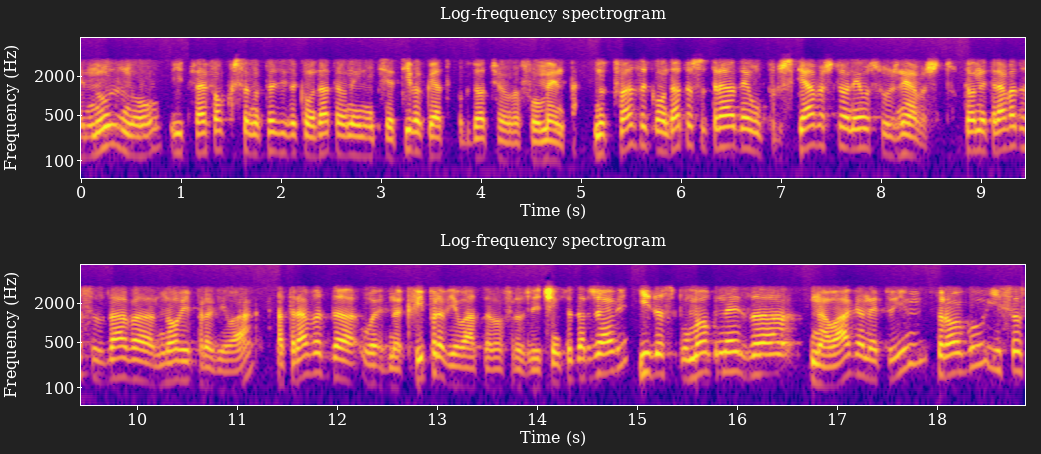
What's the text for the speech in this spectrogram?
е нужно и това е фокуса на тази законодателна инициатива, която подготвям в момента. Но това законодателство трябва да е упростяващо, а не осложняващо. То не трябва да създава нови правила, а трябва да уеднакви правилата в различните държави и да спомогне за налагането им строго и с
